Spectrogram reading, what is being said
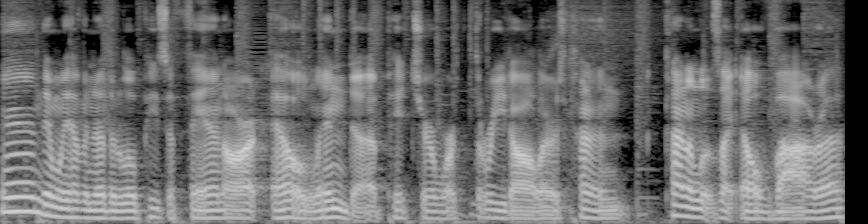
And then we have another little piece of fan art, El Linda picture worth $3. Kind of kind of looks like Elvira.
